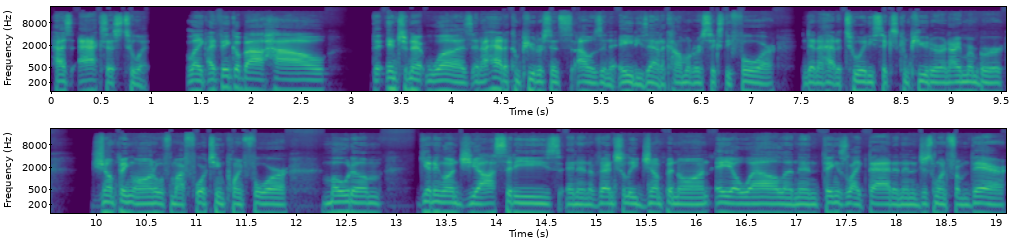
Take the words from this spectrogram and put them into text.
has access to it. Like I think about how the internet was, and I had a computer since I was in the 80s. I had a Commodore 64, and then I had a 286 computer, and I remember jumping on with my 14.4 modem getting on Geocities and then eventually jumping on AOL and then things like that. And then it just went from there.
